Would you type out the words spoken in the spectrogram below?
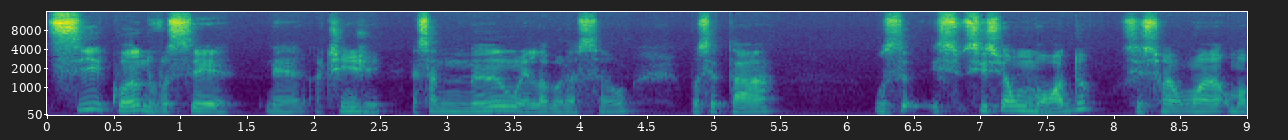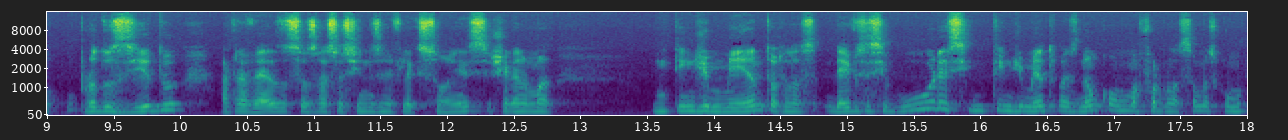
se quando você né, atinge essa não elaboração, você está se isso é um modo, se isso é uma, uma produzido através dos seus raciocínios e reflexões, chega num entendimento, daí você segura esse entendimento, mas não como uma formulação, mas como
